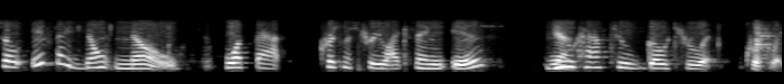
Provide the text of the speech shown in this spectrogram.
so if they don't know what that Christmas tree like thing is, yeah. you have to go through it quickly.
